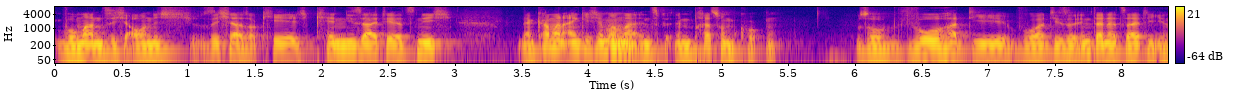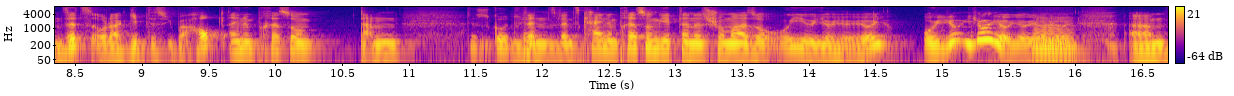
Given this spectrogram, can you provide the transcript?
wo man sich auch nicht sicher ist, okay, ich kenne die Seite jetzt nicht, dann kann man eigentlich immer mhm. mal ins Impressum gucken. So, wo hat, die, wo hat diese Internetseite ihren Sitz oder gibt es überhaupt ein Impressum? Dann, wenn es ja. kein Impressum gibt, dann ist schon mal so, uiuiuiui, uiuiuiui. Mhm. Ähm,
